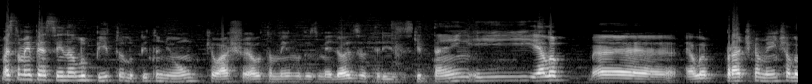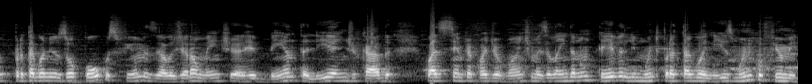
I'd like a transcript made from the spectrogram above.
Mas também pensei na Lupita, Lupita Nyong'o, que eu acho ela também uma das melhores atrizes que tem e ela é, ela praticamente ela protagonizou poucos filmes, ela geralmente arrebenta ali, é indicada quase sempre a coadjuvante, mas ela ainda não teve ali muito protagonismo. O único filme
